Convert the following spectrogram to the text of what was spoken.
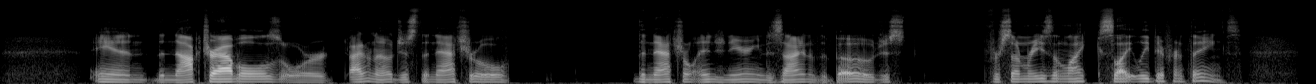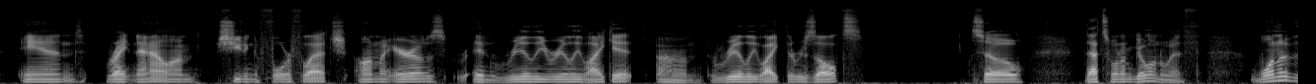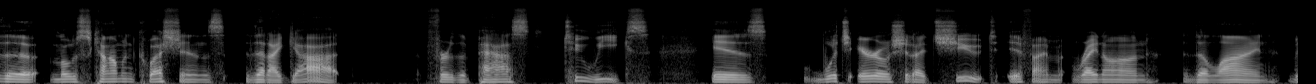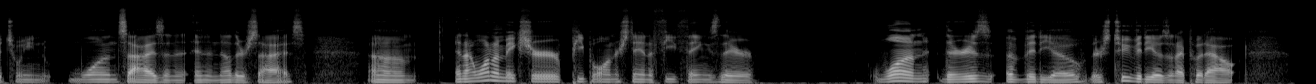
and the nock travels or I don't know, just the natural the natural engineering design of the bow just for some reason like slightly different things. And right now I'm shooting a four fletch on my arrows and really really like it. Um, really like the results. So that's what i'm going with. One of the most common questions that i got for the past two weeks is which arrow should i shoot if i'm right on the line between one size and, and another size? Um, and I want to make sure people understand a few things there. One, there is a video, there's two videos that I put out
